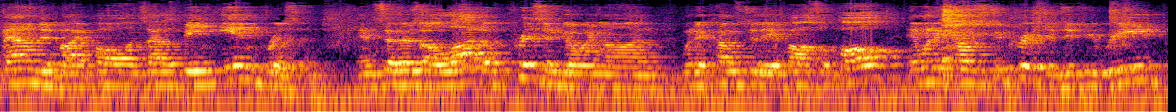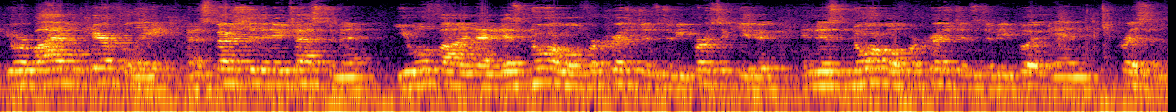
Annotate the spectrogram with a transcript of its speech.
founded by Paul and Silas being in prison. And so there's a lot of prison going on when it comes to the Apostle Paul and when it comes to Christians. If you read your Bible carefully, and especially the New Testament, you will find that it is normal for Christians to be persecuted and it is normal for Christians to be put in prison.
